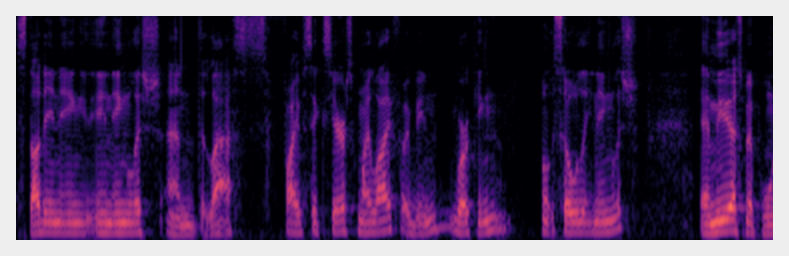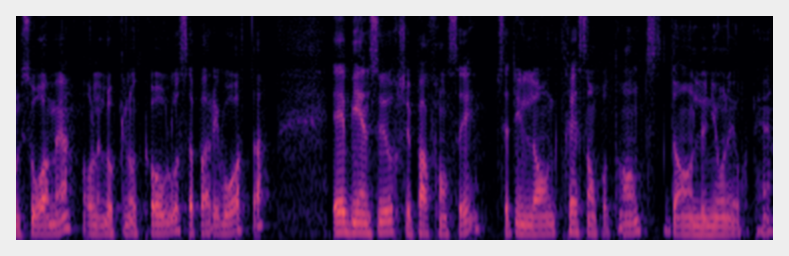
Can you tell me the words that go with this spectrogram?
studying in English and the last five, six years of my life I've been working solely in English. Myös me puhun suomea. Olen lukenut koulussa pari vuotta. Et bien sûr, je parle français. C'est une langue très importante dans l'Union européenne.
